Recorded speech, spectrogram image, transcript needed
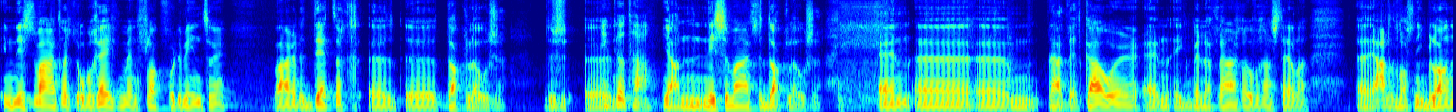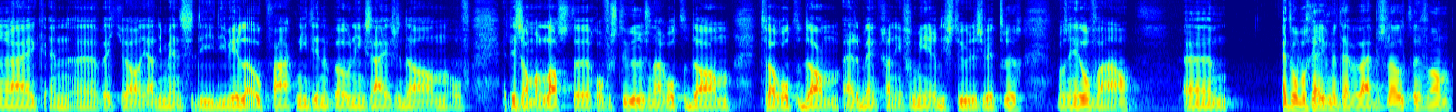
in Niswaard had je op een gegeven moment, vlak voor de winter, waren er 30 eh, eh, daklozen. Dus, eh, In totaal. ja, Nissewaardse daklozen. En ehm, nou, het werd kouder en ik ben daar vragen over gaan stellen. Ja, dat was niet belangrijk. En weet je wel, ja, die mensen die, die willen ook vaak niet in een woning, zeiden ze dan. Of het is allemaal lastig. Of we sturen ze naar Rotterdam. Terwijl Rotterdam, daar ben ik gaan informeren, die stuurden ze weer terug. Dat was een heel verhaal. Ehm, en op een gegeven moment hebben wij besloten van...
